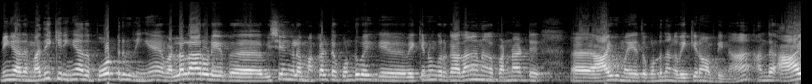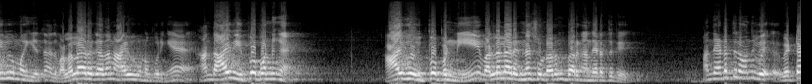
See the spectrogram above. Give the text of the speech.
நீங்கள் அதை மதிக்கிறீங்க அதை போட்டுருறீங்க வள்ளலாருடைய விஷயங்களை மக்கள்கிட்ட கொண்டு வைக்க வைக்கணுங்கிறக்காக தான் நாங்கள் பன்னாட்டு ஆய்வு மையத்தை கொண்டு நாங்கள் வைக்கிறோம் அப்படின்னா அந்த ஆய்வு மையத்தை அது வள்ளலாருக்காக தான் ஆய்வு பண்ண போகிறீங்க அந்த ஆய்வு இப்போ பண்ணுங்க. ஆய்வு இப்போ பண்ணி வள்ளலார் என்ன சொல்கிறாருன்னு பாருங்க அந்த இடத்துக்கு. அந்த இடத்துல வந்து வெ- வெட்ட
